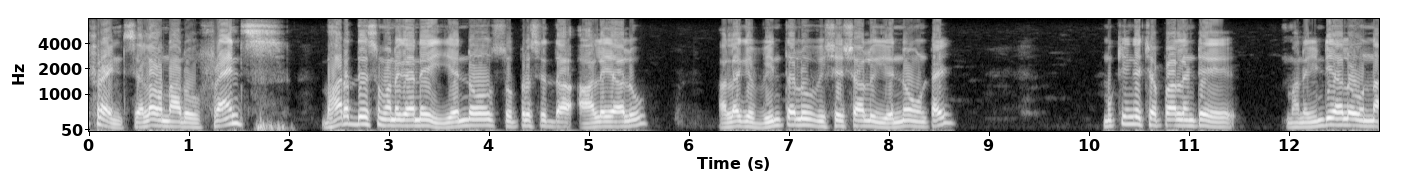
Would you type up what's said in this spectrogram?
ఫ్రెండ్స్ ఎలా ఉన్నారు? ఫ్రెండ్స్ భారతదేశం అనగానే ఎన్నో సుప్రసిద్ధ ఆలయాలు అలాగే వింతలు విశేషాలు ఎన్నో ఉంటాయి. ముఖ్యంగా చెప్పాలంటే మన ఇండియాలో ఉన్న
